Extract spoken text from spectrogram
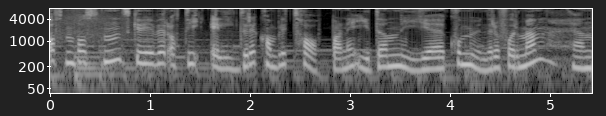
Aftenposten skriver at de eldre kan bli taperne i den nye kommunereformen. En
